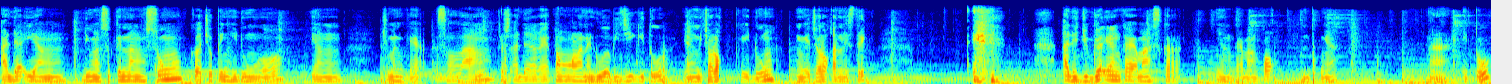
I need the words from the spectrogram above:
ada yang dimasukin langsung ke cuping hidung lo yang cuman kayak selang terus ada kayak tongolannya dua biji gitu yang dicolok ke hidung yang kayak colokan listrik. Ada juga yang kayak masker yang kayak mangkok bentuknya. Nah itu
